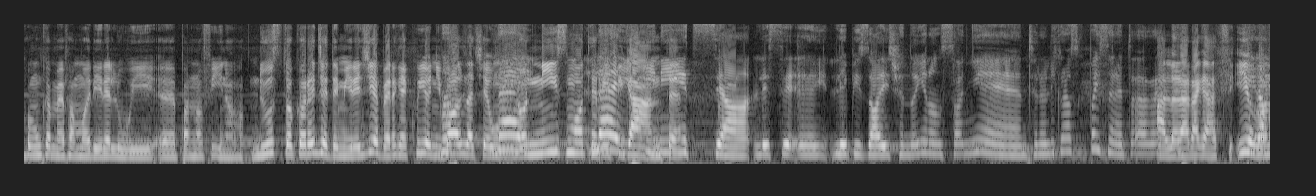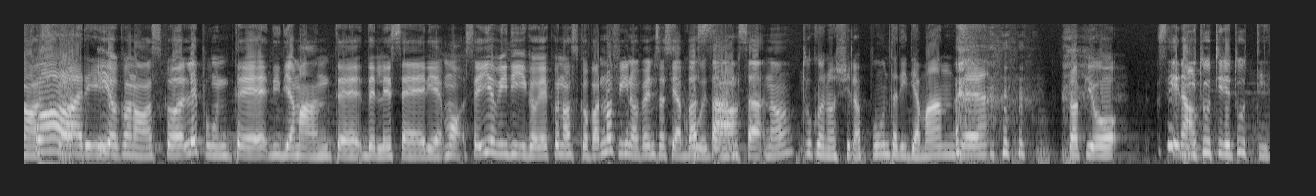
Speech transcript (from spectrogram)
Comunque a me fa morire lui, eh, Pannofino. Giusto, correggetemi regie perché qui ogni Ma volta c'è un lei- nonnismo terrificante. Lei inizia le se- eh, l'episodio dicendo io non so niente, non li conosco, poi se ne tra- Allora ragazzi, io tira conosco, fuori. io conosco le punte di diamante delle serie. Mo, se io vi dico che conosco Pannofino, penso sia Scusa. abbastanza, no? Tu conosci la punta di diamante proprio Sì, no. di tutti di tutti,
